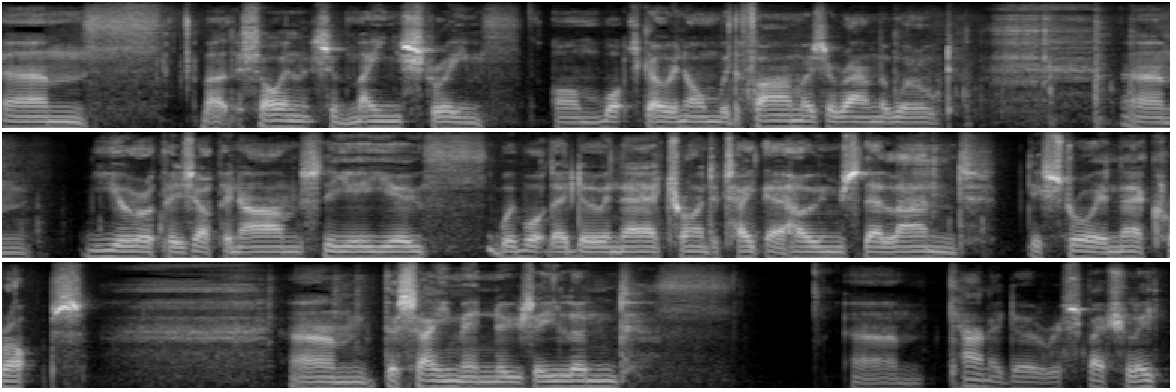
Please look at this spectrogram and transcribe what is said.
um, about the silence of mainstream on what's going on with the farmers around the world. Um, Europe is up in arms, the EU, with what they're doing there, trying to take their homes, their land, destroying their crops. Um, the same in New Zealand, um, Canada especially.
